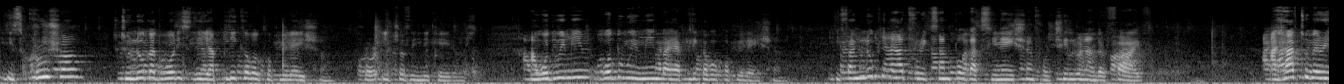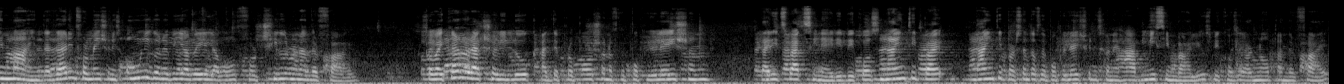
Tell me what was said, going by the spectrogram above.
it's crucial to look at what is the applicable population for each of the indicators. And what, we mean, what do we mean by applicable population? If I'm looking at, for example, vaccination for children under five, I have to bear in mind that that information is only going to be available for children under five. So I cannot actually look at the proportion of the population that is vaccinated because 90% of the population is going to have missing values because they are not under five.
